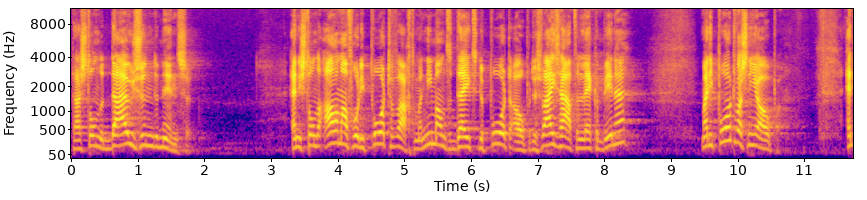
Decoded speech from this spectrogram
daar stonden duizenden mensen. En die stonden allemaal voor die poort te wachten, maar niemand deed de poort open. Dus wij zaten lekker binnen, maar die poort was niet open. En,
